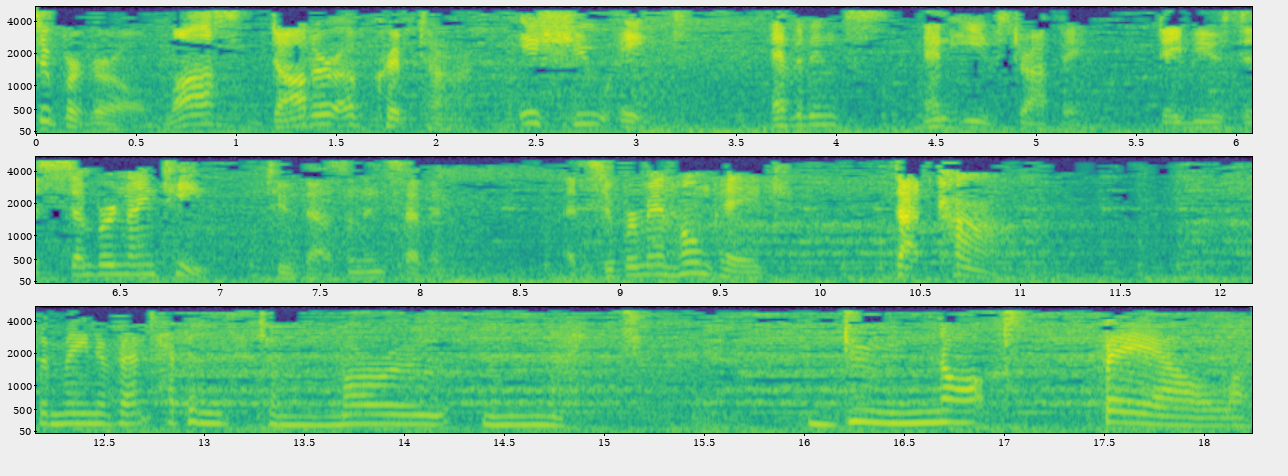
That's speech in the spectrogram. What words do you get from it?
Supergirl, Lost Daughter of Krypton, Issue 8 Evidence and Eavesdropping. Debuts December 19th, 2007. At SupermanHomepage.com. The main event happens tomorrow night. Do not fail.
